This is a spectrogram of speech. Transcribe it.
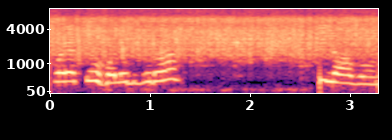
অল্প একটু হলুদ গুঁড়ো লবণ।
